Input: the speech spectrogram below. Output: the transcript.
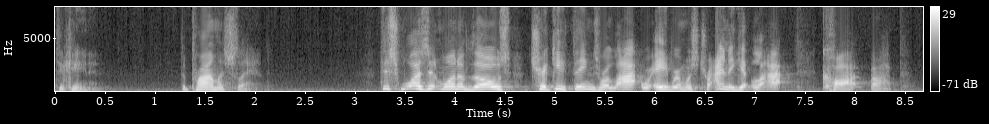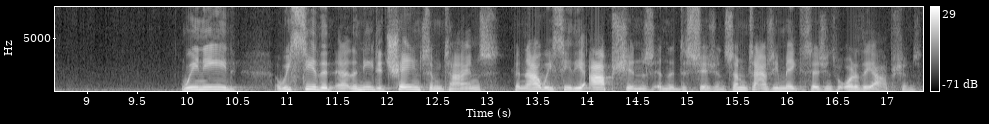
to Canaan, the promised land. This wasn't one of those tricky things where Lot, where Abram was trying to get Lot caught up. We need we see the, uh, the need to change sometimes, but now we see the options in the decision. Sometimes we make decisions, but what are the options?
